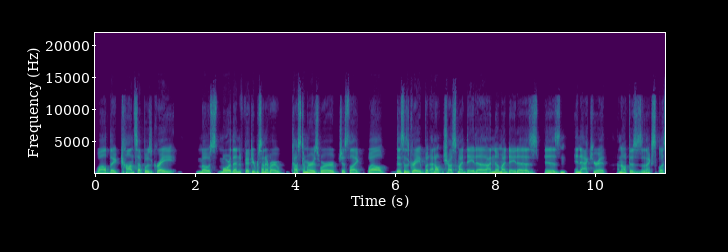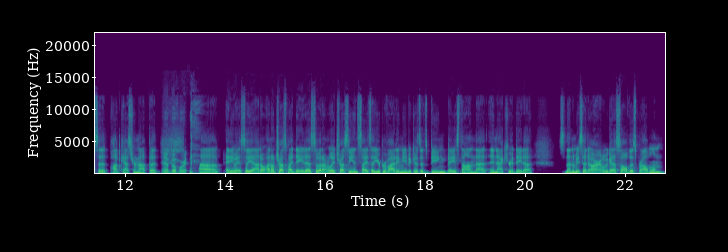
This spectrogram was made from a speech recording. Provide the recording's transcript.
while the concept was great, most more than 50% of our customers were just like, well, this is great, but I don't trust my data. I know my data is is inaccurate. I don't know if this is an explicit podcast or not, but yeah, go for it. uh, anyway, so yeah, I don't I don't trust my data, so I don't really trust the insights that you're providing me because it's being based on that inaccurate data. So then we said, all right, well, we got to solve this problem.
